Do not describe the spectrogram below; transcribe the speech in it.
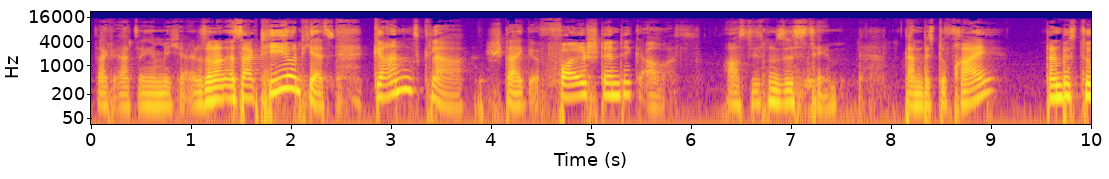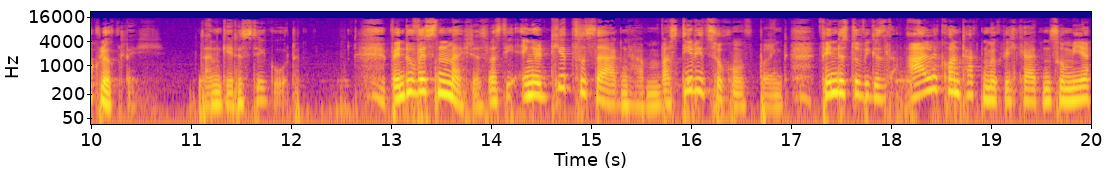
sagt Erzengel Michael, sondern er sagt hier und jetzt ganz klar, steige vollständig aus, aus diesem System. Dann bist du frei, dann bist du glücklich, dann geht es dir gut. Wenn du wissen möchtest, was die Engel dir zu sagen haben, was dir die Zukunft bringt, findest du, wie gesagt, alle Kontaktmöglichkeiten zu mir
